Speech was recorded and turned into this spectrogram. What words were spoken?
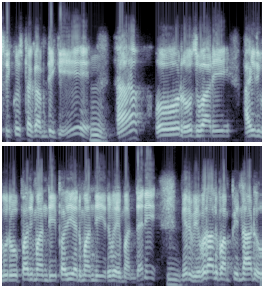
శ్రీకృష్ణ కమిటీకి ఓ రోజువారీ ఐదుగురు పది మంది పదిహేను మంది ఇరవై మంది అని మీరు వివరాలు పంపినాడు.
